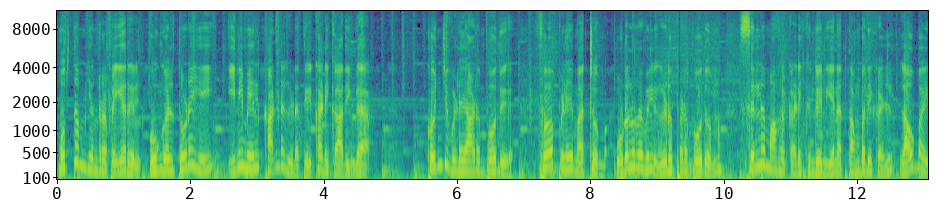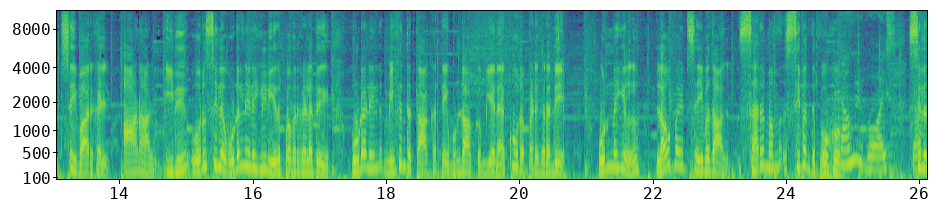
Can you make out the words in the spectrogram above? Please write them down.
முத்தம் என்ற பெயரில் உங்கள் துணையை இனிமேல் கண்ட இடத்தில் கடிக்காதீங்க. கொஞ்சி விளையாடும் போது ஃபேப்பிளே மற்றும் உடலுறவில் ஈடுபடும் போதும் செல்லமாக கடிக்கின்றேன் என தம்பதிகள் லவ் பைட் செய்வார்கள். ஆனால் இது ஒரு சில உடல்நிலையில் இருப்பவர்களது உடலில் மிகுந்த தாக்கத்தை உண்டாக்கும் என கூறப்படுகிறது. உண்மையில் லவ் பைட் செய்வதால் சருமம் சிவந்து போகும். சில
